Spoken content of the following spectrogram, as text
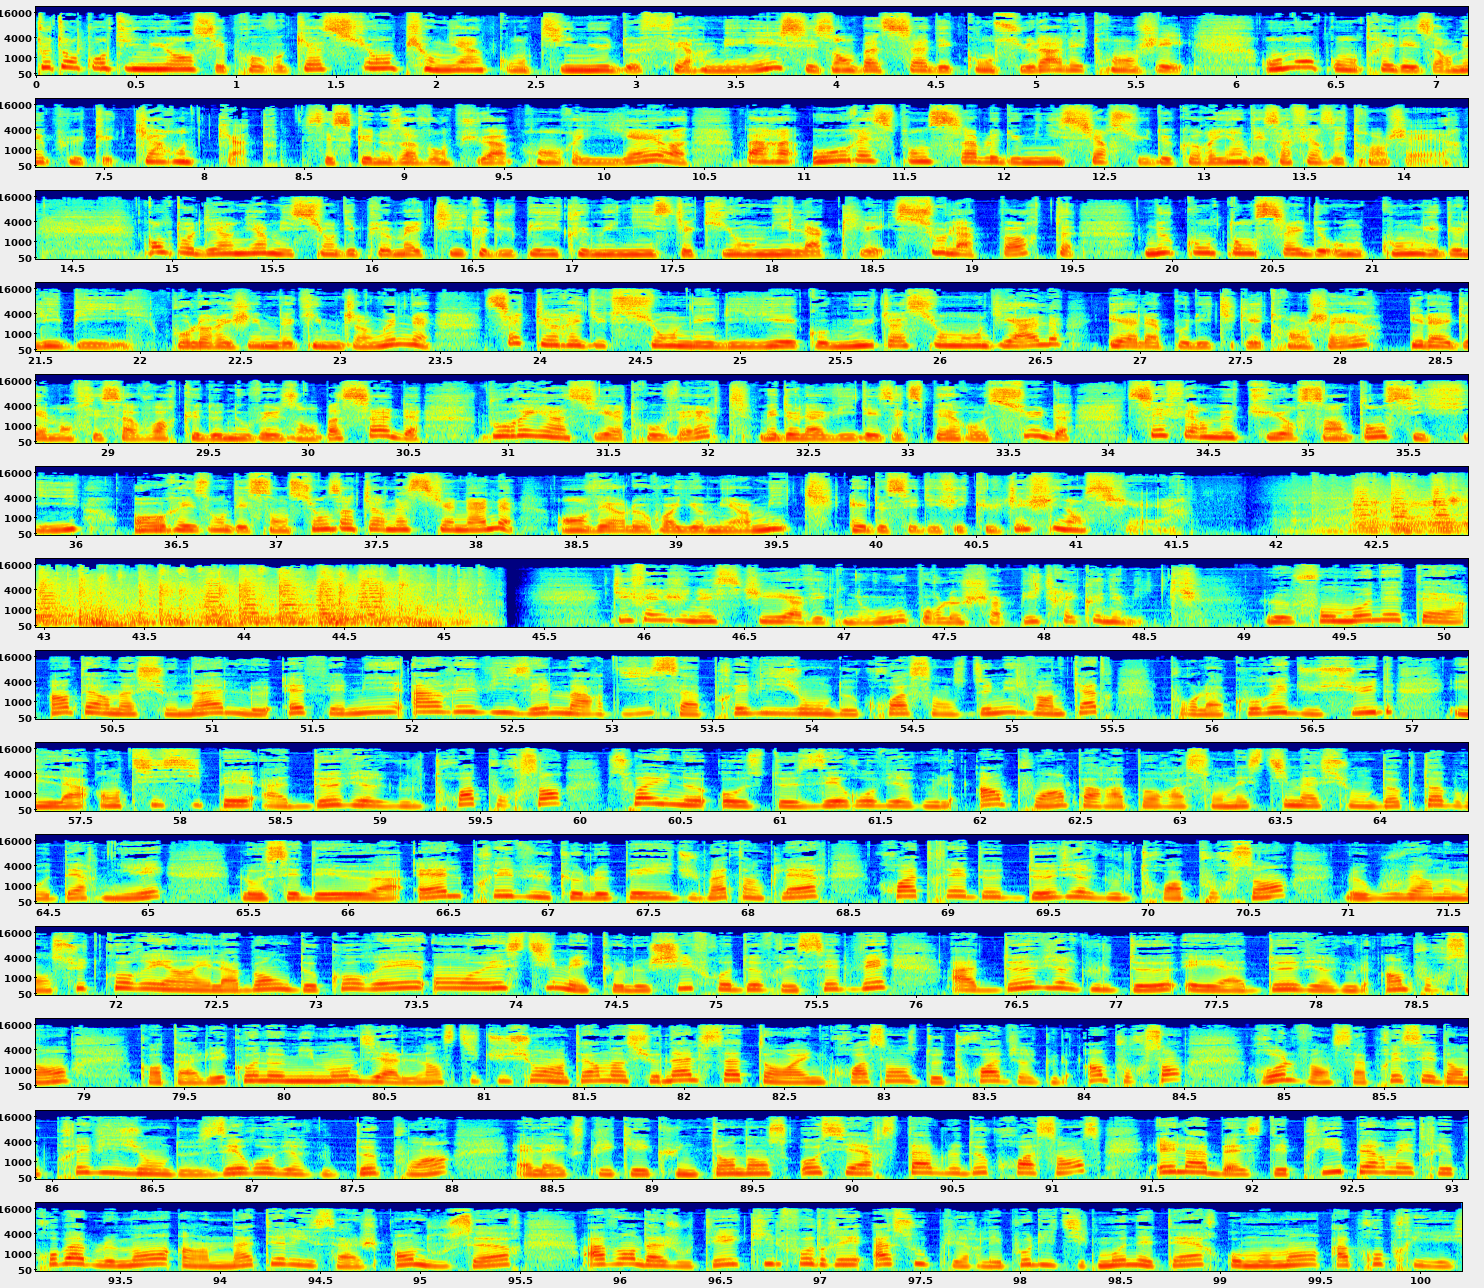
Tout en continuant ses provocations, Pyongyang continue de fermer ses ambassades et consulats à l'étranger. On en compterait désormais plus que 44. C'est ce que nous avons pu apprendre hier par un haut responsable du ministère sud-coréen des Affaires étrangères. Quant aux dernières missions diplomatiques du pays communiste qui ont mis la clé sous la porte, nous comptons celles de Hong Kong et de Libye. Pour le régime de Kim Jong-un, cette réduction n'est liée qu'aux mutations mondiales et à la politique étrangère. Il a également fait savoir que de nouvelles ambassades pourraient ainsi être ouvertes, mais de l'avis des experts au Sud, ces fermetures s'intensifient en raison des sanctions internationales envers le royaume ermite et de ses difficultés financières. Tiffany Genestier avec nous pour le chapitre économique. Le Fonds monétaire international, le FMI, a révisé mardi sa prévision de croissance 2024 pour la Corée du Sud. Il l'a anticipé à 2,3%, soit une hausse de 0,1 point par rapport à son estimation d'octobre dernier. L'OCDE a, elle, prévu que le pays du matin clair croîtrait de 2,3%. Le gouvernement sud-coréen et la Banque de Corée ont estimé que le chiffre devrait s'élever à 2,2 et à 2,1%. Quant à l'économie mondiale, l'institution internationale s'attend à une croissance de 3,1%, relevant sa précédente prévision de 0,2 points. Elle a expliqué qu'une tendance haussière stable de croissance et la baisse des prix permettraient probablement un atterrissage en douceur, avant d'ajouter qu'il faudrait assouplir les politiques monétaires au moment approprié.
